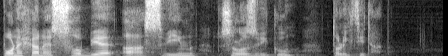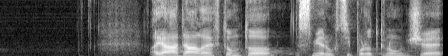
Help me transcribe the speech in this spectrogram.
ponechané sobě a svým zlozvykům. Tolik citát. A já dále v tomto směru chci podotknout, že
